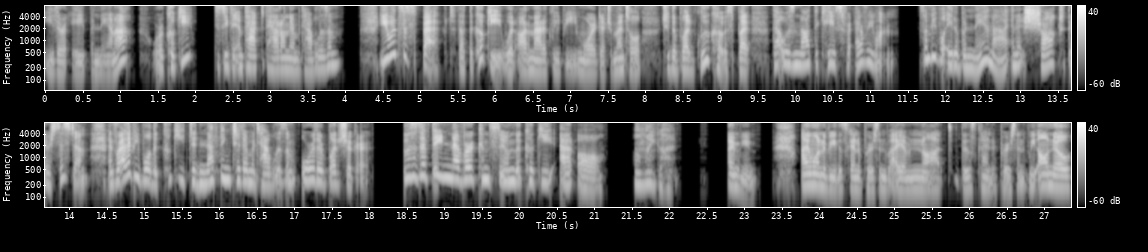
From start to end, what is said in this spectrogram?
either a banana or a cookie to see the impact it had on their metabolism. You would suspect that the cookie would automatically be more detrimental to the blood glucose, but that was not the case for everyone. Some people ate a banana and it shocked their system. And for other people, the cookie did nothing to their metabolism or their blood sugar. It was as if they never consumed the cookie at all. Oh my God. I mean, I want to be this kind of person, but I am not this kind of person. We all know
